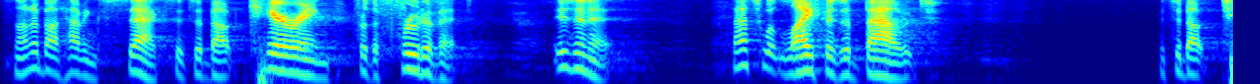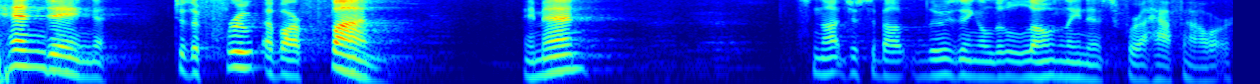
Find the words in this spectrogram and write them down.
It's not about having sex, it's about caring for the fruit of it, isn't it? That's what life is about. It's about tending to the fruit of our fun. Amen? It's not just about losing a little loneliness for a half hour.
